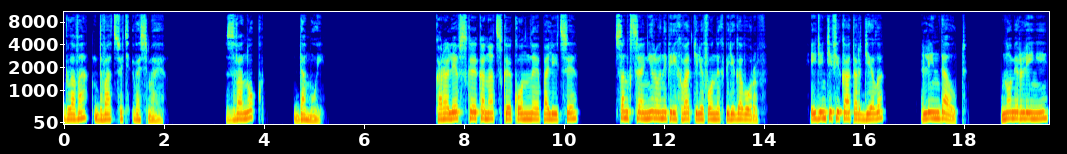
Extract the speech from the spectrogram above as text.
Глава двадцать восьмая. Звонок домой. Королевская канадская конная полиция. Санкционированный перехват телефонных переговоров. Идентификатор дела. Линдаут. Номер линии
